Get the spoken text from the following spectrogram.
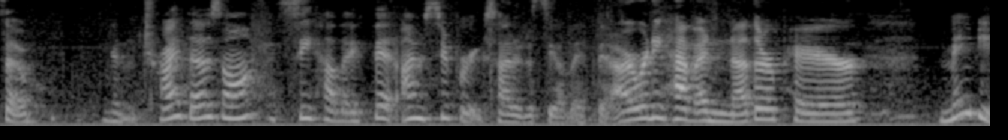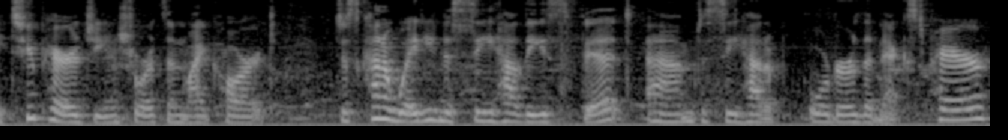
So I'm gonna try those on and see how they fit. I'm super excited to see how they fit. I already have another pair, maybe two pair of jean shorts in my cart. Just kind of waiting to see how these fit, um, to see how to order the next pair,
